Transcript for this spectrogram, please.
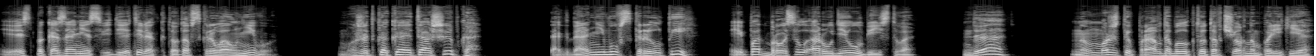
«Есть показания свидетеля, кто-то вскрывал Ниву». «Может, какая-то ошибка?» «Тогда Ниву вскрыл ты и подбросил орудие убийства». «Да? Ну, может, и правда был кто-то в черном парике».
